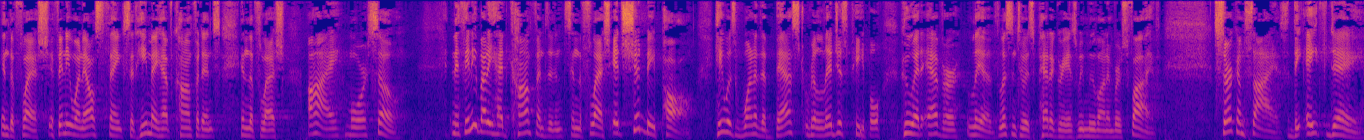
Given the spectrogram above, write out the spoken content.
in the flesh, if anyone else thinks that he may have confidence in the flesh, I more so. And if anybody had confidence in the flesh, it should be Paul. He was one of the best religious people who had ever lived. Listen to his pedigree as we move on in verse 5 circumcised the eighth day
